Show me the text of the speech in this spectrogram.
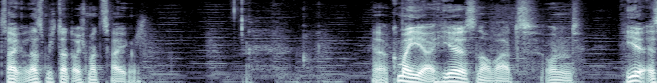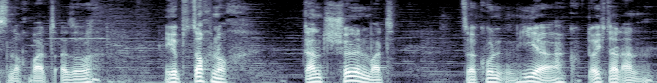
zeigen, lass mich das euch mal zeigen. Ja, guck mal hier, hier ist noch was und hier ist noch was. Also hier gibt es doch noch ganz schön was zu erkunden. Hier guckt euch das an.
